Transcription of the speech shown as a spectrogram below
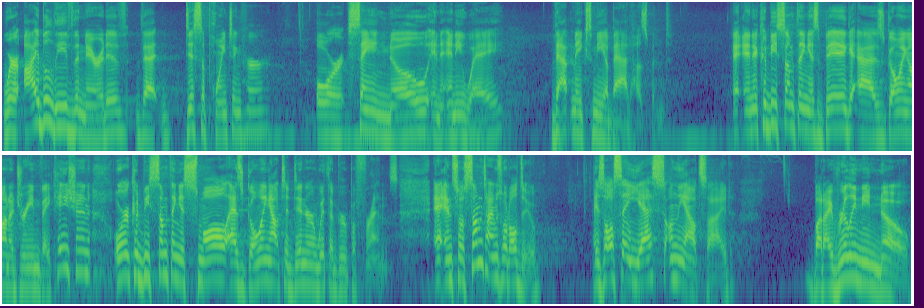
where I believe the narrative that disappointing her or saying no in any way, that makes me a bad husband. And it could be something as big as going on a dream vacation, or it could be something as small as going out to dinner with a group of friends. And so sometimes what I'll do is I'll say yes on the outside, but I really mean no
